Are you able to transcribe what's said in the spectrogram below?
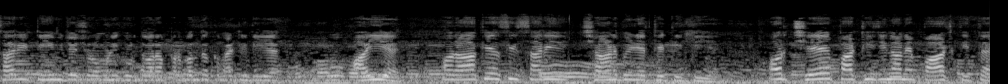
ਸਾਰੀ ਟੀਮ ਜੋ ਸ਼੍ਰੋਮਣੀ ਗੁਰਦੁਆਰਾ ਪ੍ਰਬੰਧਕ ਕਮੇਟੀ ਦੀ ਹੈ, ਉਹ ਆਈ ਹੈ ਔਰ ਆ ਕੇ ਅਸੀਂ ਸਾਰੀ ਛਾਣਬੀਣ ਇੱਥੇ ਕੀਤੀ ਹੈ। ਔਰ 6 ਪਾਠੀ ਜਿਨ੍ਹਾਂ ਨੇ ਪਾਠ ਕੀਤਾ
